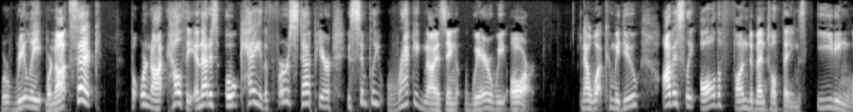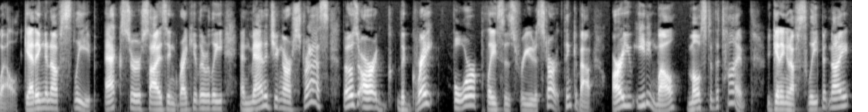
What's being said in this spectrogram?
We're really, we're not sick but we're not healthy. And that is okay. The first step here is simply recognizing where we are. Now, what can we do? Obviously, all the fundamental things eating well, getting enough sleep, exercising regularly, and managing our stress those are the great four places for you to start. Think about are you eating well most of the time? Are you getting enough sleep at night?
